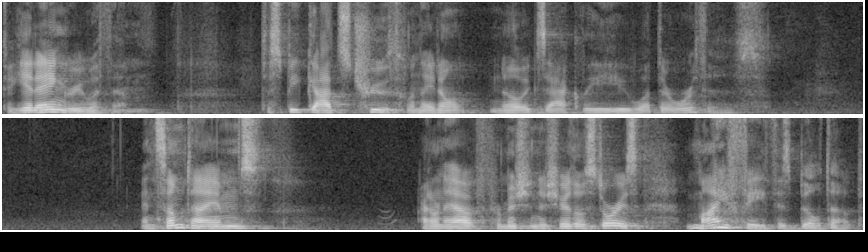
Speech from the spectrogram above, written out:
to get angry with them, to speak God's truth when they don't know exactly what their worth is. And sometimes I don't have permission to share those stories. My faith is built up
